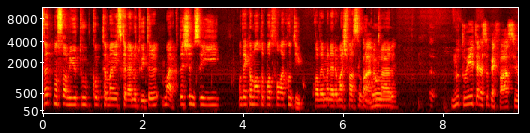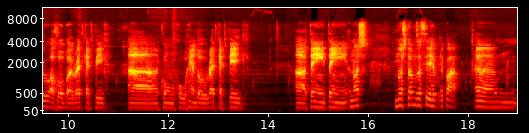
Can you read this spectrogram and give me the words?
tanto não só no YouTube como também se calhar no Twitter. Marco, deixa-nos aí onde é que a malta pode falar contigo? Qual é a maneira mais fácil Epá, de no- encontrar? No Twitter é super fácil, arroba RedCatPig, ah, com, com o handle RedCatPig. Ah, tem, tem, nós, nós estamos a ser, epá, ahm,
